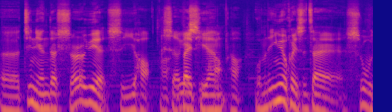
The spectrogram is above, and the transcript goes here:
呃今年的十二月十一号，十二月十一号，礼拜天啊。我们的音乐会是在十五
